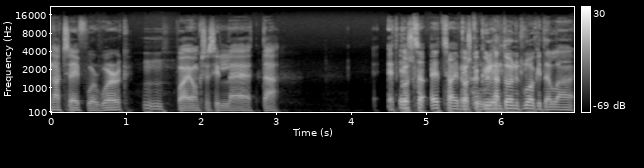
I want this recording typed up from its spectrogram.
not safe for work, Mm, vai onko se silleen, että et et, koska, sa, et koska kyllähän toi nyt luokitellaan,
